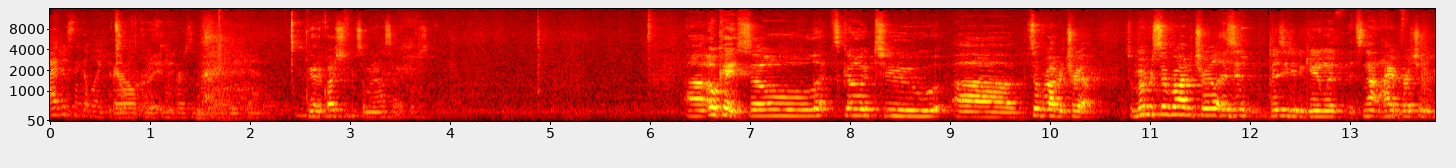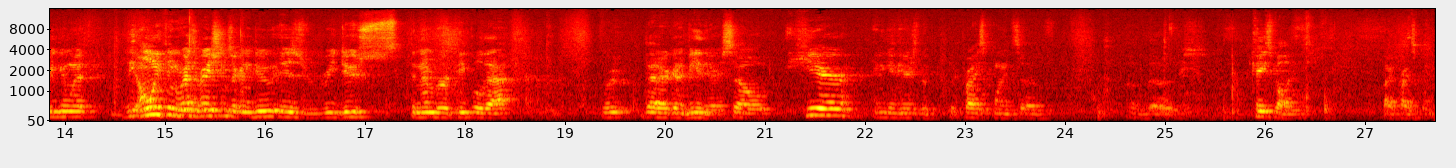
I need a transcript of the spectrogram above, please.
I just think of like barrel tasting versus a weekend. you got a question? Someone else had a question? Uh, okay, so let's go to, uh, Silverado Trail. So remember Silverado Trail isn't busy to begin with, it's not high pressure to begin with. The only thing reservations are gonna do is reduce the number of people that, that are gonna be there. So here, and again, here's the, the price points of, of those case volumes by price point.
